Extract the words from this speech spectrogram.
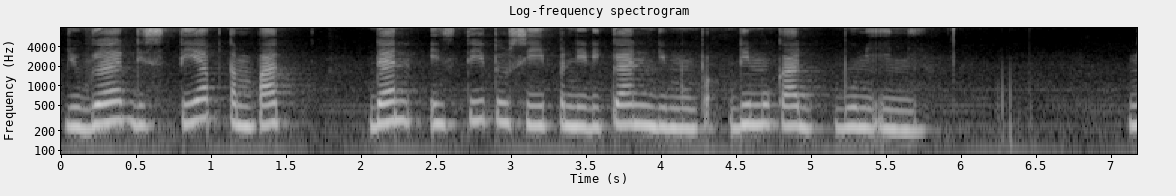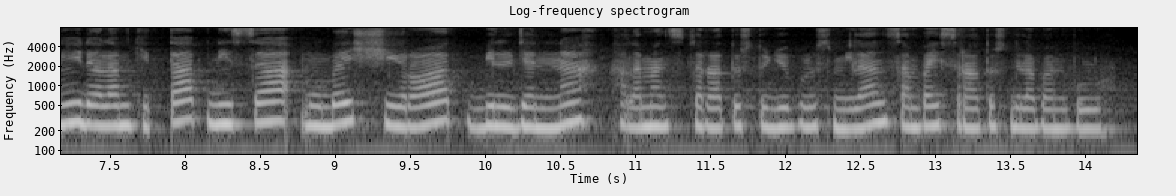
juga di setiap tempat dan institusi pendidikan di muka, di muka bumi ini. Ini dalam kitab Nisa Mubaishirat bil Jannah halaman 179 sampai 180.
